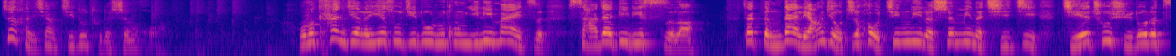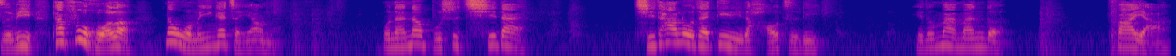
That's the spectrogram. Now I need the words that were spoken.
这很像基督徒的生活。我们看见了耶稣基督如同一粒麦子撒在地里死了，在等待良久之后，经历了生命的奇迹，结出许多的籽粒，他复活了。那我们应该怎样呢？我难道不是期待其他落在地里的好籽粒？也都慢慢的发芽、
